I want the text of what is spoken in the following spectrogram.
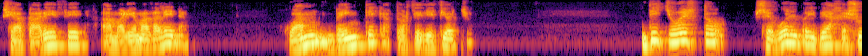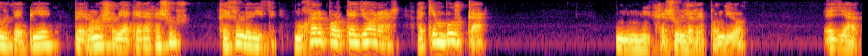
se aparece a María Magdalena. Juan 20, 14, 18. Dicho esto, se vuelve y ve a Jesús de pie, pero no sabía que era Jesús. Jesús le dice, Mujer, ¿por qué lloras? ¿A quién buscas? Mm, Jesús le respondió. Ella,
